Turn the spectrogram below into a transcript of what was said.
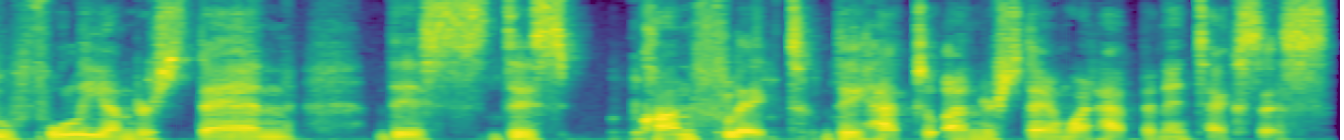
to fully understand this, this conflict, they had to understand what happened in Texas.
